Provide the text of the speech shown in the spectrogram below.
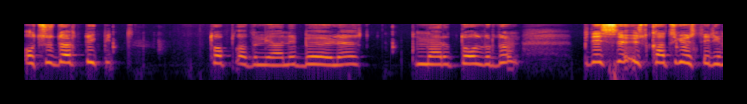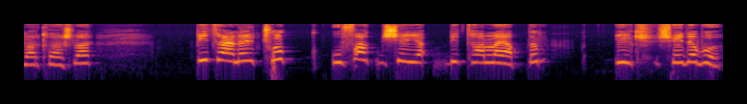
34'lük bir topladım yani böyle bunları doldurdum. Bir de size üst katı göstereyim arkadaşlar. Bir tane çok ufak bir şey bir tarla yaptım. İlk şey de bu.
